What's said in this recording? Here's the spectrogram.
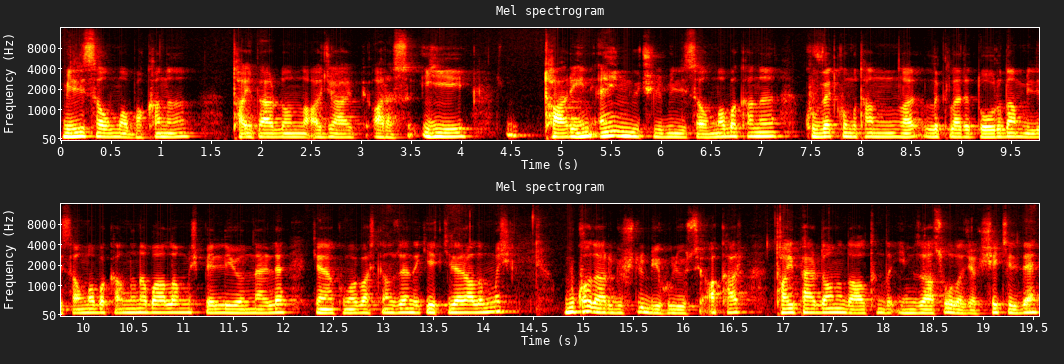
Milli Savunma Bakanı Tayyip Erdoğan'la acayip arası iyi, tarihin en güçlü Milli Savunma Bakanı, kuvvet komutanlıkları doğrudan Milli Savunma Bakanlığı'na bağlanmış belli yönlerle Genelkurmay Başkanı üzerindeki yetkiler alınmış. Bu kadar güçlü bir Hulusi Akar, Tayyip Erdoğan'ın da altında imzası olacak şekilde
